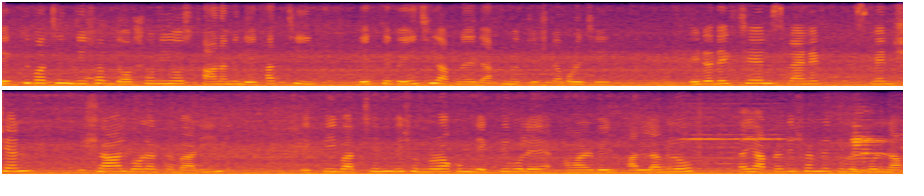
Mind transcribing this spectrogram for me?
দেখতে পাচ্ছেন যেসব দর্শনীয় স্থান আমি দেখাচ্ছি, দেখতে পেয়েছি, আপনাদের দেখানোর চেষ্টা করেছি। এটা দেখছেন স্প্ল্যানেট মেনশন বিশাল বড় একটা বাড়ি। দেখতেই পাচ্ছেন, বেশ অন্যরকম দেখতে বলে আমার বেশ ভালো লাগল। তাই আপনাদের সামনে তুলে ধরলাম।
